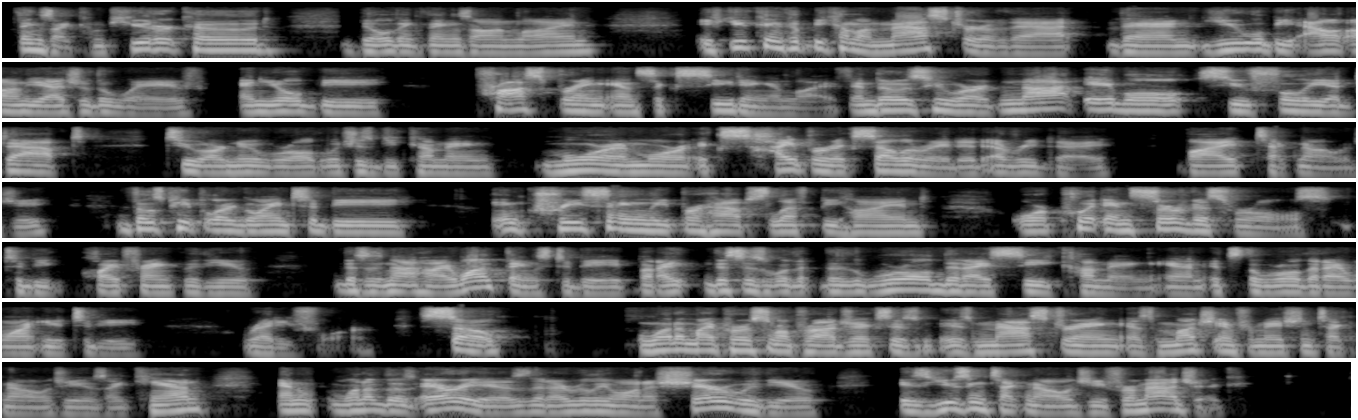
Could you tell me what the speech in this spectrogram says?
things like computer code, building things online, if you can become a master of that, then you will be out on the edge of the wave and you'll be prospering and succeeding in life. And those who are not able to fully adapt to our new world, which is becoming more and more ex- hyper accelerated every day by technology, those people are going to be increasingly perhaps left behind or put in service roles, to be quite frank with you, this is not how I want things to be, but I this is what the, world that I see coming, and it's the world that I want you to be ready for. So one of my personal projects is is mastering as much information technology as I can. And one of those areas that I really want to share with you is using technology for magic.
